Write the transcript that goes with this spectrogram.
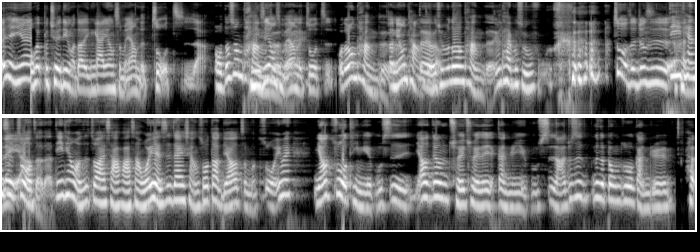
而且因为我会不确定我到底应该用什么样的坐姿啊？我都是用躺着，你是用什么样的？坐姿？我都用躺着你用躺着对我全部都用躺着，因为太不舒服。坐着就是第一天是坐着的，第一天我是坐在沙发上，我也是在想说到底要怎么做，因为你要坐挺也不是，要这样垂垂的感觉也不是啊，就是那个动作感觉很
